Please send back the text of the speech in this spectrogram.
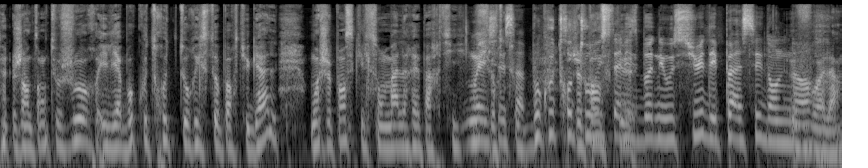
j'entends toujours il y a beaucoup trop de touristes au Portugal. Moi, je pense qu'ils sont mal répartis. Oui, c'est ça. Beaucoup trop de touristes à Lisbonne et au sud et pas assez dans le nord. Voilà.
